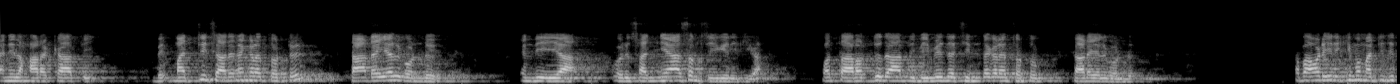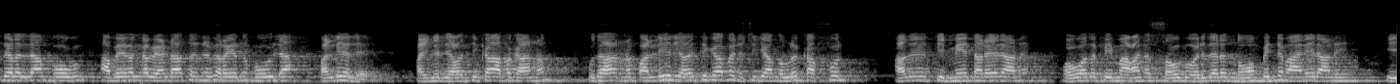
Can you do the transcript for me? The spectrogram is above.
അനിൽ ഹറക്കാത്തി. മറ്റ് ചലനങ്ങളെ തൊട്ട് തടയൽ കൊണ്ട് എന്ത് ചെയ്യുക? ഒരു സന്യാസം സ്വീകരിക്കുക. അപ്പൊ തറദ്ദുദാത്തി വിവിധ ചിന്തകളെ തൊട്ടും തടയൽ കൊണ്ട്. അപ്പൊ അവിടെ ഇരിക്കുമ്പോൾ മറ്റു ചിന്തകളെല്ലാം പോകും. അവയവങ്ങൾ വേണ്ടാത്തതിന് പിറയൊന്നും പോവില്ല. പള്ളിയല്ലേ? ഫൈനൽ യവത്തിക്കാഫ് കാരണം ഉദാഹരണം പള്ളിയിൽ യവത്തിക്കാഫ് അനുഷ്ഠിക്കുക എന്നുള്ളത് കഫുൻ അത് തിന്മയെ തടയലാണ്. ഓവത് ഫി മാന സൗം ഒരുതരം നോമ്പിന്റെ മാനയിലാണ് ഈ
